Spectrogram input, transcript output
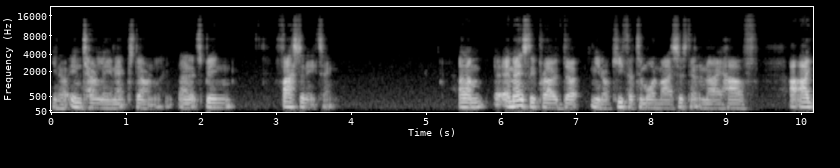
you know, internally and externally, and it's been fascinating. And I'm immensely proud that you know Keitha Timon, my assistant, and I have. I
